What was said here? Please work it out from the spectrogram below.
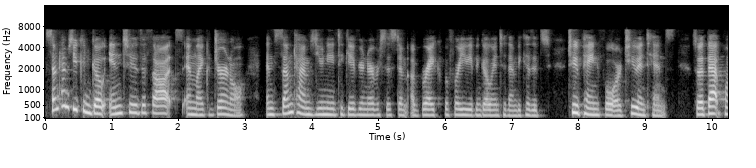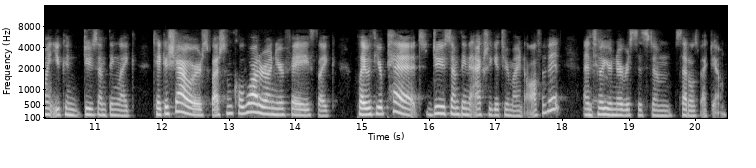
sometimes you can go into the thoughts and like journal. And sometimes you need to give your nervous system a break before you even go into them because it's too painful or too intense. So at that point, you can do something like take a shower, splash some cold water on your face, like play with your pet, do something that actually gets your mind off of it until your nervous system settles back down.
